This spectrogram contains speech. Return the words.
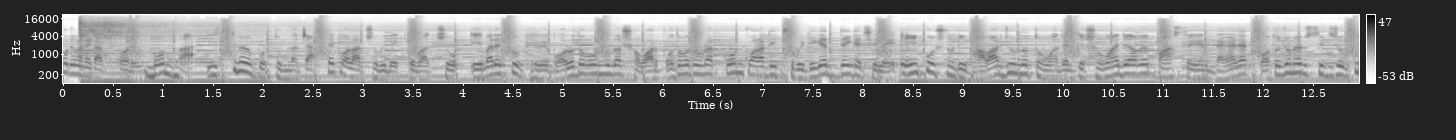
পরিমাণে কাজ করে। বন্ধুরা স্ক্রিনের উপর তোমরা চারটে কলার ছবি দেখতে পাচ্ছ। এবারে একটু ভেবে বলো তো বন্ধুরা, সবার প্রথমে তোমরা কোন কলাটির ছবিটিকে দেখেছিলে এই প্রশ্নটি ভাবার জন্য তোমাদেরকে সময় দেওয়া হবে পাঁচ সেকেন্ড। দেখা যাক কতজনের স্মৃতিশক্তি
